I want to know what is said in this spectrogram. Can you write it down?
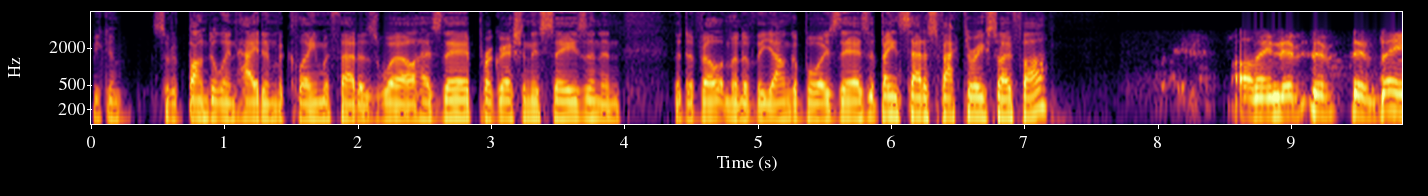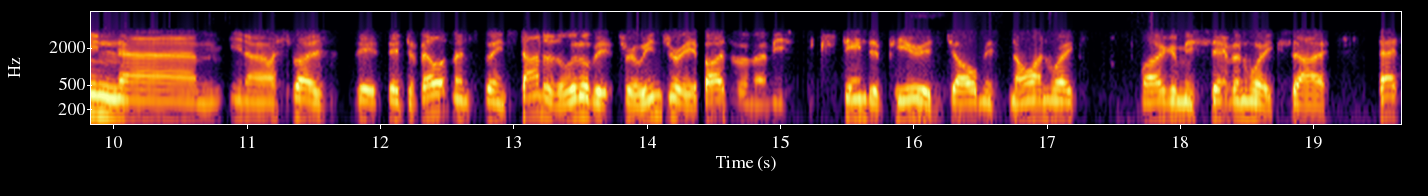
you can sort of bundle in Hayden McLean with that as well? Has their progression this season and the development of the younger boys there has it been satisfactory so far? I mean, they've, they've, they've been, um, you know, I suppose their, their development's been stunted a little bit through injury. Both of them have missed extended periods. Joel missed nine weeks, Logan missed seven weeks. So that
